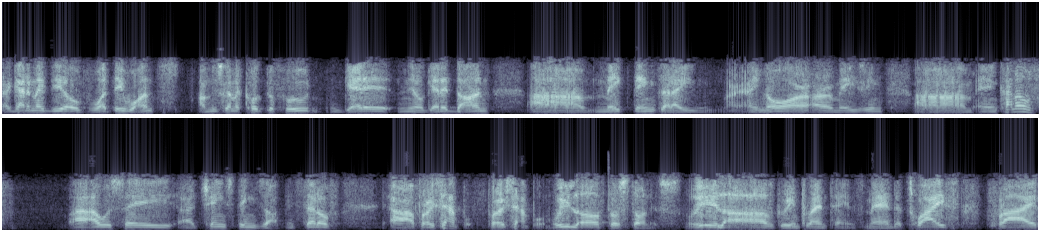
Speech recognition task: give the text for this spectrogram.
I, I got an idea of what they want. I'm just gonna cook the food, get it, you know, get it done uh, make things that I I know are, are amazing, um, and kind of I would say uh, change things up instead of uh, for example, for example, we love tostones. We love green plantains, man. The twice fried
